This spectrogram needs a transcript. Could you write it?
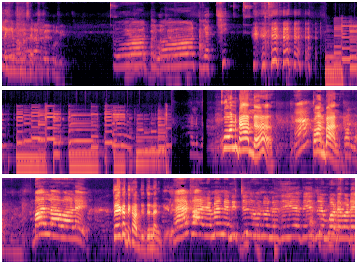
लगी मम्मी सब्ज़ी। बहुत ही बहुत ही अच्छी। कौन बाल? हैं? कौन बाल? बाला वाले ते का दिखा दे देना के लिए हैं खाए मैंने नीचे उन्होंने दिए थे इतने बड़े बड़े।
